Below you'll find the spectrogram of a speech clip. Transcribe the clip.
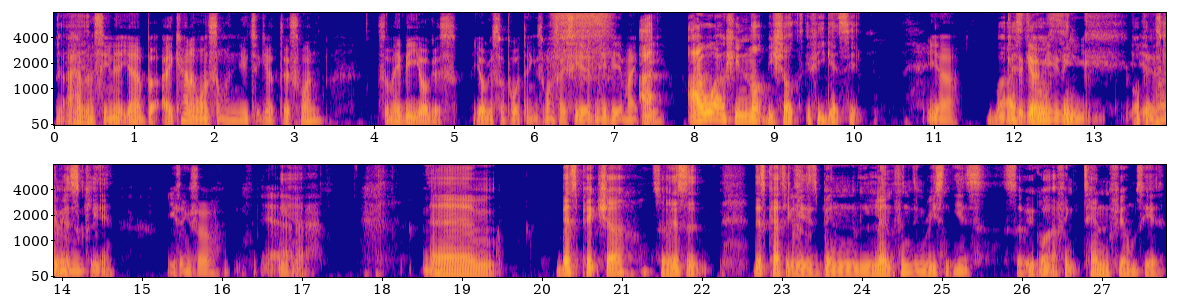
But I yeah. haven't seen it yet, but I kind of want someone new to get this one. So maybe Yorgos. Yorgos support things. Once I see it, maybe it might be. I- I will actually not be shocked if he gets it, yeah. but I still me- think yeah, it's is clear. You think so? Yeah. Mm, Um, best picture. So this is this category has been lengthened in recent years. So we've got, Mm. I think, ten films here.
